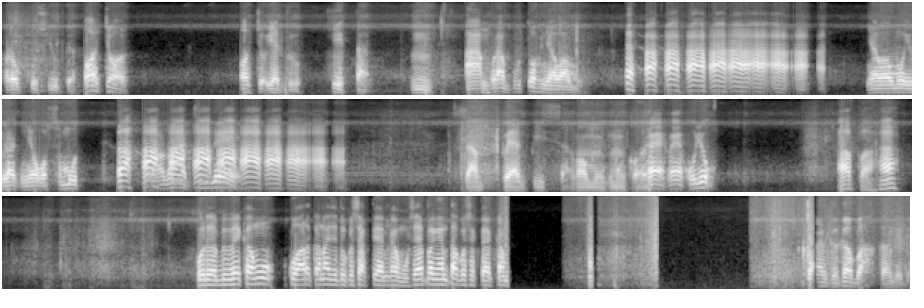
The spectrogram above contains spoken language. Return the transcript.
Karo Gus Yuda. Ocol. Oco ya dulu. Kita. Hmm. Aku ora butuh nyawamu. Nyawamu ibarat nyawa semut. Ono ajine. Sampean bisa ngomong mengkon. Heh, heh kuyuk. Apa, hah? Udah lebih baik kamu keluarkan aja tuh kesaktian kamu. Saya pengen tahu kesaktian kamu. Jangan gegabah, Kang Dede.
